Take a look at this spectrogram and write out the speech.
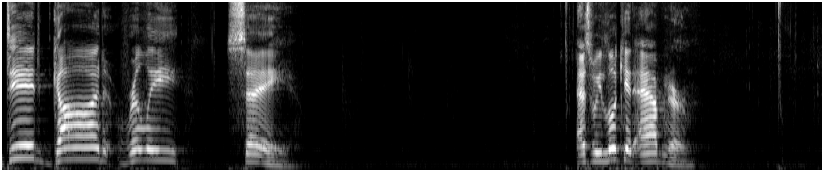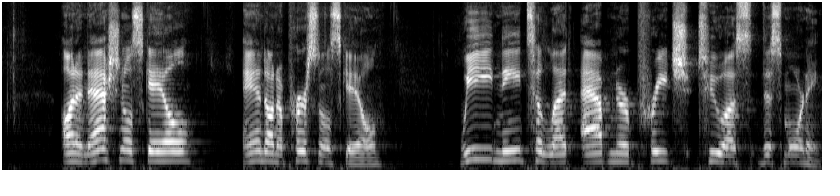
Did God really say? As we look at Abner, on a national scale and on a personal scale, we need to let Abner preach to us this morning.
